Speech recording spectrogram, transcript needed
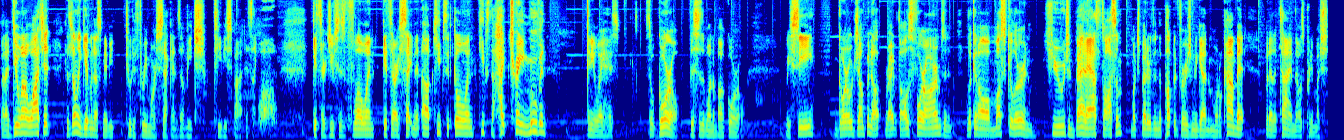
but I do want to watch it because they're only giving us maybe two to three more seconds of each TV spot. And It's like, whoa, gets our juices flowing, gets our excitement up, keeps it going, keeps the hype train moving. Anyway, so Goro, this is the one about Goro. We see Goro jumping up, right, with all his forearms and looking all muscular and huge and badass. It's awesome. Much better than the puppet version we got in Mortal Kombat. But at the time, that was pretty much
